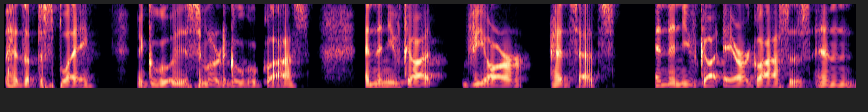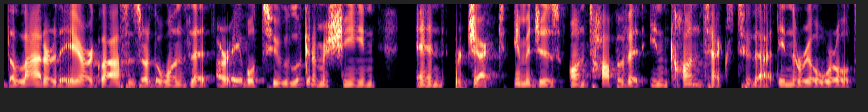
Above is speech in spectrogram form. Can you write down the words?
heads up display, Google, similar to Google Glass. And then you've got VR headsets and then you've got AR glasses, and the latter, the AR glasses, are the ones that are able to look at a machine and project images on top of it in context to that in the real world.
